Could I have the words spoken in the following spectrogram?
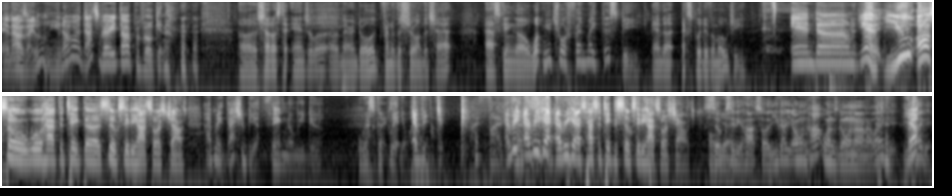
and I was like, Ooh, you know what? That's very thought provoking. Uh, shout outs to Angela uh, Marandola, friend of the show on the chat, asking uh, what mutual friend might this be, and uh, expletive emoji. and um, yeah, you also will have to take the Silk City Hot Sauce Challenge. I mean, that should be a thing that we do. Ooh, that's a good. idea. Yo, every high five. every Yes. every guest every guest has to take the Silk City Hot Sauce Challenge. Oh, Silk yeah. City hot sauce. You got your own hot ones going on. I like it. I like it.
